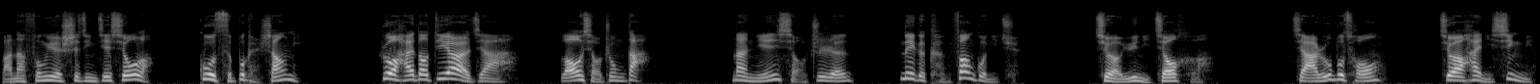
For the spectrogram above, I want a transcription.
把那风月事尽皆休了，故此不肯伤你。若还到第二家，老小重大，那年小之人，那个肯放过你去，就要与你交合；假如不从，就要害你性命，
